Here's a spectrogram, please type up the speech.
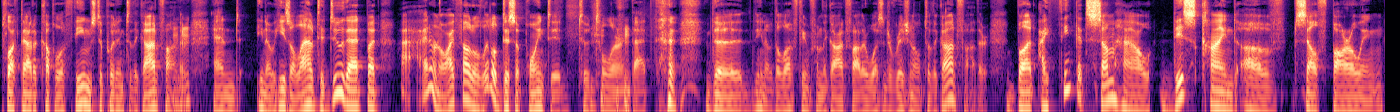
plucked out a couple of themes to put into The Godfather. Mm-hmm. And, you know, he's allowed to do that, but I, I don't know, I felt a little disappointed to, to learn that the, you know, the love theme from The Godfather wasn't original to The Godfather. But I think that somehow this kind of self-borrowing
